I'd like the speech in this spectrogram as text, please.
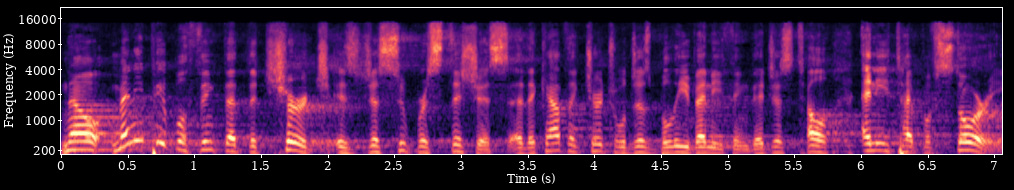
Now, many people think that the church is just superstitious. Uh, the Catholic Church will just believe anything, they just tell any type of story.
